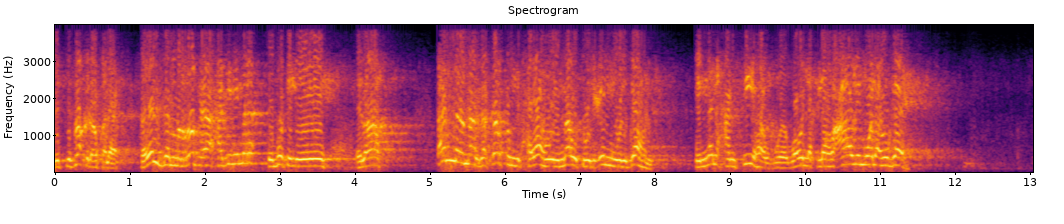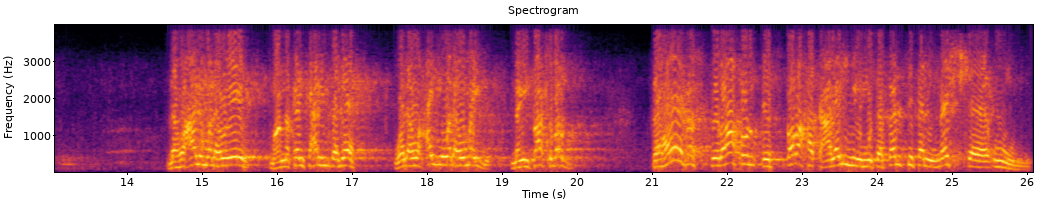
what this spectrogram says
باتفاق العقلاء. فيلزم من رفع أحدهما ثبوت الإيه؟ الآخر أما ما ذكرت من الحياة والموت والعلم والجهل إن أنا حنفيها وأقول لك له عالم وله جاهل. له عالم وله إيه؟ ما ما كانش عالم ده جاهل. وله حي وله ميت ما ينفعش برضه. فهذا اصطلاح اصطلحت عليه المتفلسفة المشاؤون.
